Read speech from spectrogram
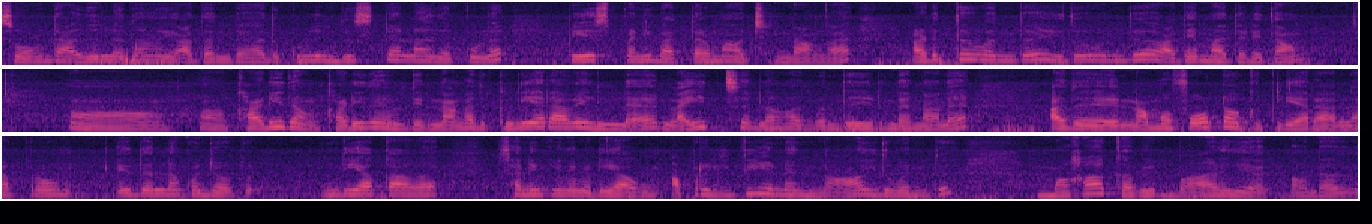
ஸோ வந்து அதில் தான் அது அந்த அதுக்குள்ளே லிஸ்டெல்லாம் இதுக்குள்ளே பேஸ்ட் பண்ணி பத்திரமா வச்சுருந்தாங்க. அடுத்து வந்து இது வந்து அதே மாதிரி தான். கடிதம் கடிதம் எழுதியிருந்தாங்க. அது கிளியராகவே இல்லை. லைட்ஸ் எல்லாம் அது வந்து இருந்ததுனால அது நம்ம ஃபோட்டோவுக்கு கிளியராக இல்லை. அப்புறம் இதெல்லாம் கொஞ்சம் இந்தியாவுக்காக இந்தியாக்காக சனிக்கிழமை வெளியாகும். அப்புறம் இது என்னன்னா இது வந்து மகாகவி பாரதியார் அதாவது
